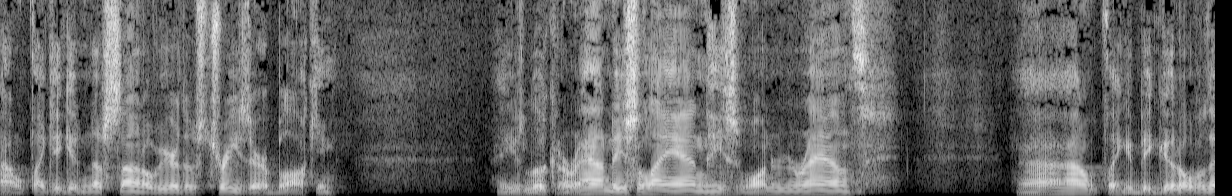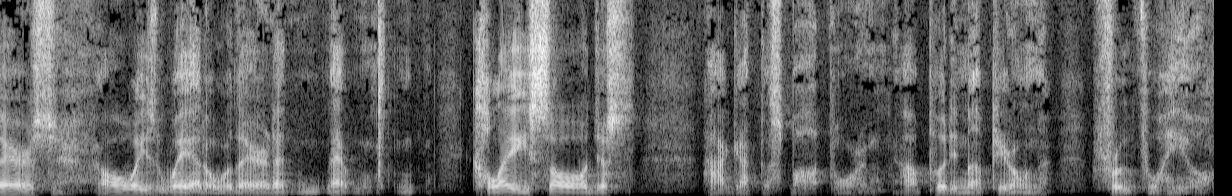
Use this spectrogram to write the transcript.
I don't think he'd get enough sun over here. Those trees there block him. He's looking around his land. He's wandering around. Uh, I don't think it'd be good over there. It's always wet over there. That, that clay soil just I got the spot for him. I'll put him up here on the fruitful hill.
